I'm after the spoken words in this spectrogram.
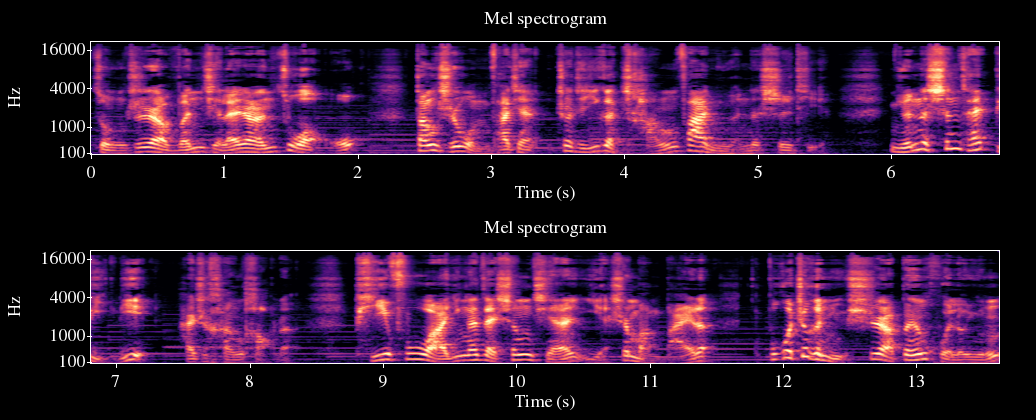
总之啊，闻起来让人作呕。当时我们发现，这是一个长发女人的尸体，女人的身材比例还是很好的，皮肤啊，应该在生前也是蛮白的。不过这个女尸啊，被人毁了容，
